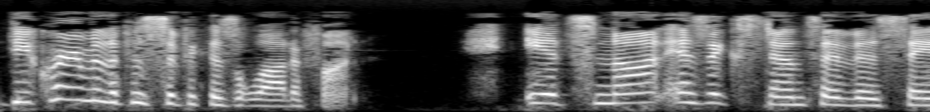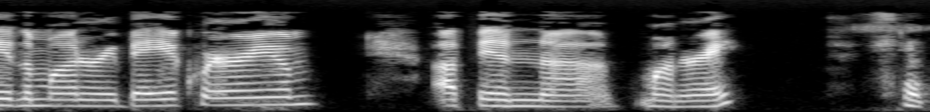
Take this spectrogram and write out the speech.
the Aquarium of the Pacific is a lot of fun. It's not as extensive as, say, the Monterey Bay Aquarium up in uh, Monterey, but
